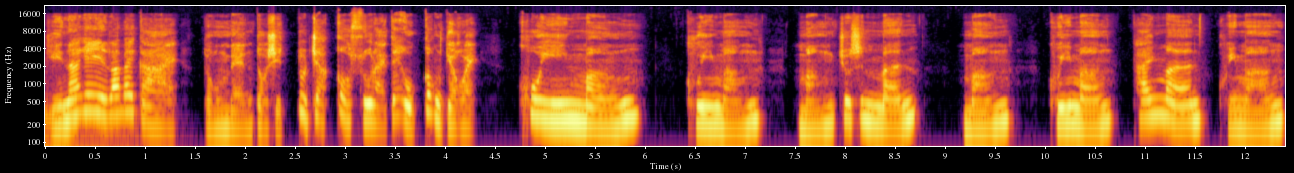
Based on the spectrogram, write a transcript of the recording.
今仔日咱要讲，当然都是拄只故事内底有讲到的。开门，开门，门就是门，门，开门。开门，开门；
